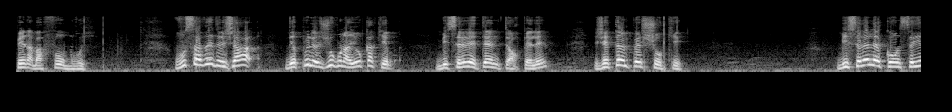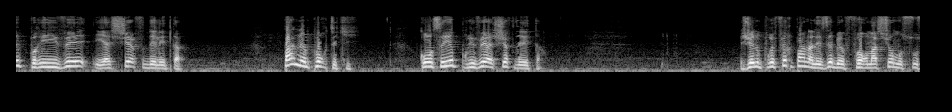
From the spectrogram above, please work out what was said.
peine à faux bruit. Vous savez déjà, depuis le jour où on a yoka que Bissele était interpellé, j'étais un peu choqué. Bissele le conseiller privé et chef de l'État. Pas n'importe qui. Conseiller privé et chef de l'État. Je ne préfère pas analyser l'information sous.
